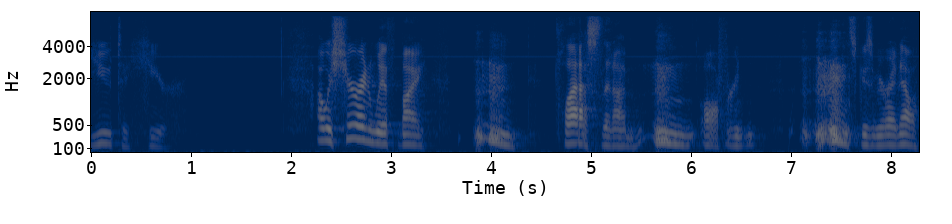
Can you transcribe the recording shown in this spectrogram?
you to hear? I was sharing with my class that I'm offering, excuse me, right now,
